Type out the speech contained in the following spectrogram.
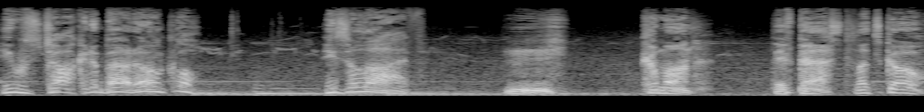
He was talking about Uncle. He's alive. Hmm. Come on. They've passed. Let's go.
